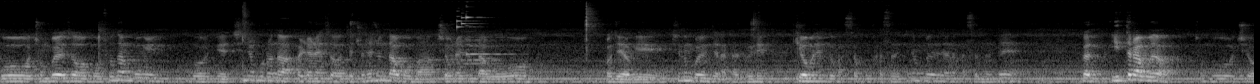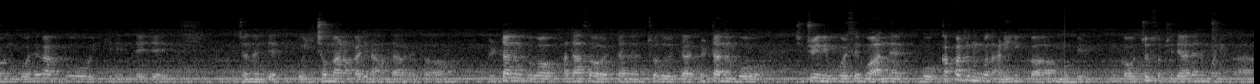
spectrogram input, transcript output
뭐 정부에서 뭐 소상공인 뭐 이제 신종 코로나 관련해서 대출 해준다고 막 지원해준다고 어제 여기 신흥보현재나 가서 은행 기업은행도 갔었고 가서 신흥보현재나 갔었는데 그러니까 있더라고요. 정부 지원 뭐 해갖고 있긴 있는데 이제 저는 이제 뭐 2천만 원까지 나온다 그래서 일단은 그거 받아서 일단은 저도 일단 일단은 뭐 집주인이 월세 뭐 안내 뭐 깎아주는 건 아니니까 뭐 미- 그러니까 어쩔 수 없이 내야 되는 거니까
